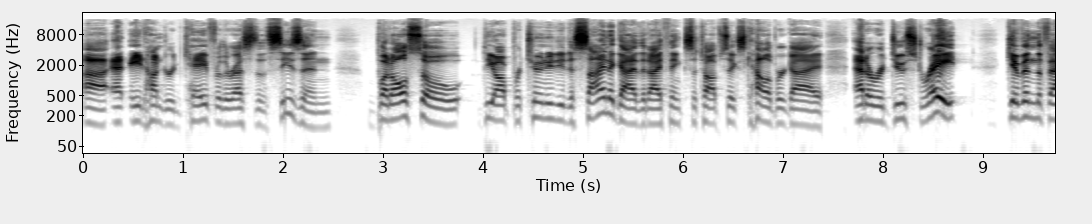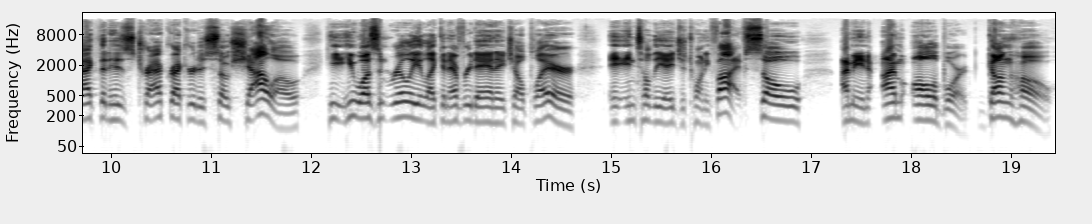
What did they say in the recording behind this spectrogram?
uh, at 800K for the rest of the season, but also the opportunity to sign a guy that I think's a top six caliber guy at a reduced rate given the fact that his track record is so shallow, he, he wasn't really like an everyday NHL player I- until the age of 25. So, I mean, I'm all aboard, gung ho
